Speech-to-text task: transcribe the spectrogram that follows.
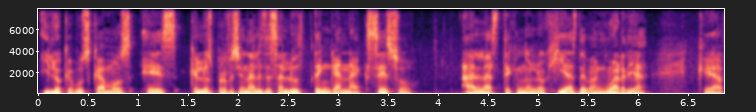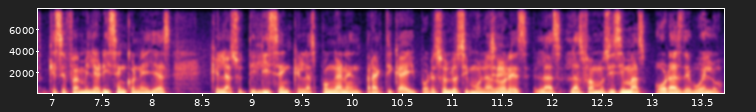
Y lo que buscamos es que los profesionales de salud tengan acceso a las tecnologías de vanguardia, que, se familiaricen con ellas, que las utilicen, que las pongan en práctica y por eso los simuladores, las, las famosísimas horas de vuelo.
